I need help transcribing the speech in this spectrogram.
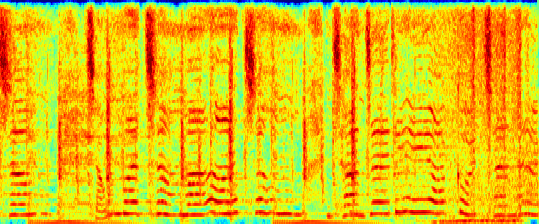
맞춤 정 맞춤 맞춤. 잔자리야 꽃잔을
